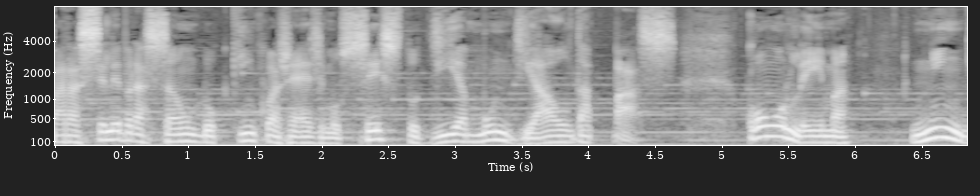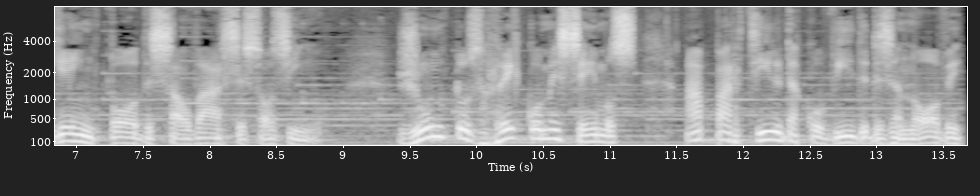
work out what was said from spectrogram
para a celebração do 56º Dia Mundial da Paz, com o lema Ninguém pode salvar-se sozinho juntos recomecemos a partir da Covid-19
